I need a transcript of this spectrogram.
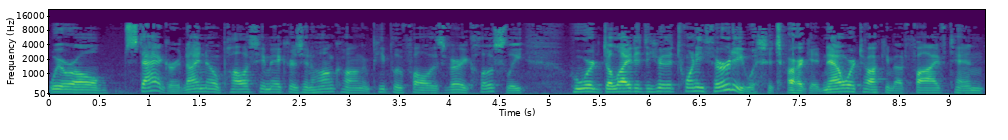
we were all staggered, and I know policymakers in Hong Kong and people who follow this very closely who were delighted to hear that 2030 was a target. Now we're talking about five, ten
